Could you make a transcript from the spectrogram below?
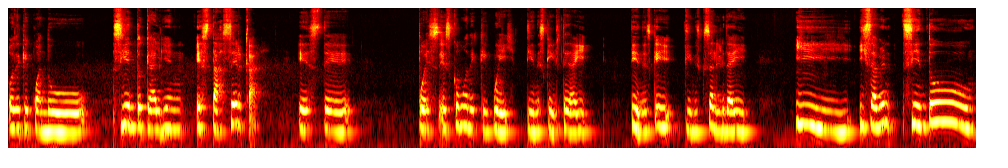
o de que cuando siento que alguien está cerca, este, pues es como de que, güey, tienes que irte de ahí, tienes que, tienes que salir de ahí. Y, y saben, siento,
